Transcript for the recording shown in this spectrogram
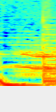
Woo!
